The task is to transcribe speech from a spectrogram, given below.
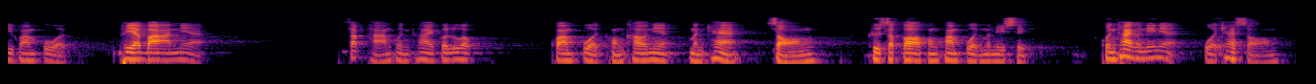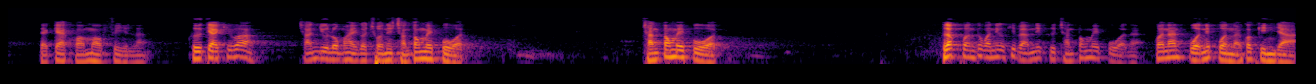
มีความปวด พยาบาลเนี่ย ซักถามคนไข้ก็รู้ว่าความปวดของเขาเนี่ย มันแค่สองคือสกอร์ของความปวดมันมีสิบคนไข้คนนี้เนี่ย ปวดแค่สองแต่แกขอมอร์ฟีนแล้วคือแกคิดว่า ฉันอยู่โรงพยาบาลเอกชนนี่ฉันต้องไม่ปวด ฉันต้องไม่ปวด แล้วคนทุกวันนี้ก็คิดแบบนี้คือ ฉันต้องไม่ปวดอะเพราะนั้นปวดนี่ปวดหน่อยก็กินยา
